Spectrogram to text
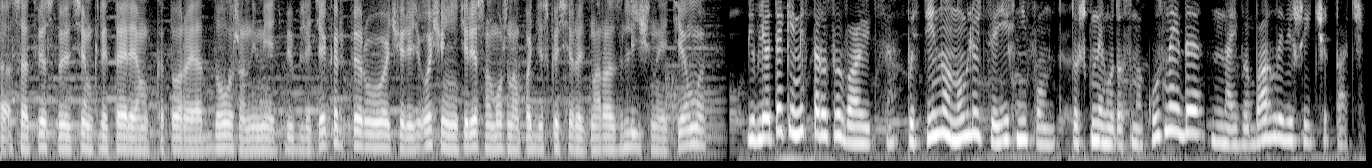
э, соответствует всем критериям, которые должен иметь библиотекарь в первую очередь. Очень интересно, можно подискуссировать на различные темы. Бібліотеки міста розвиваються, постійно оновлюється їхній фонд. Тож книгу до смаку знайде найвибагливіший читач.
